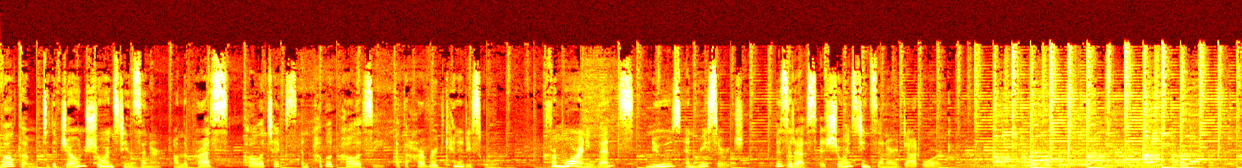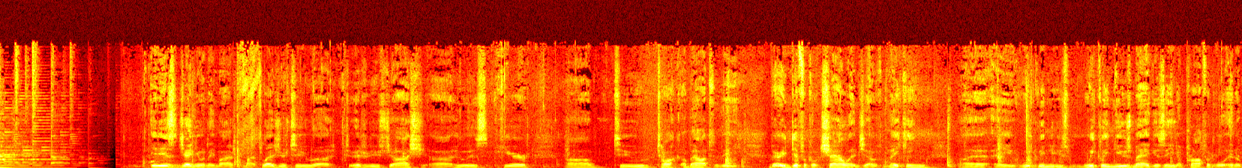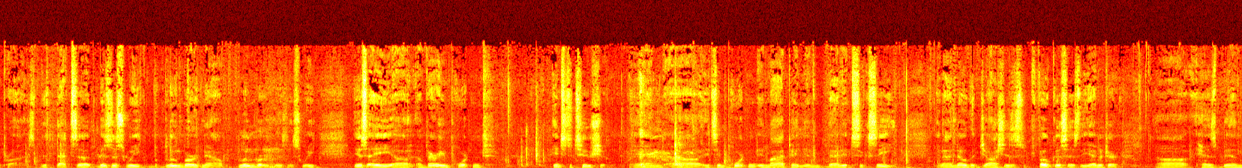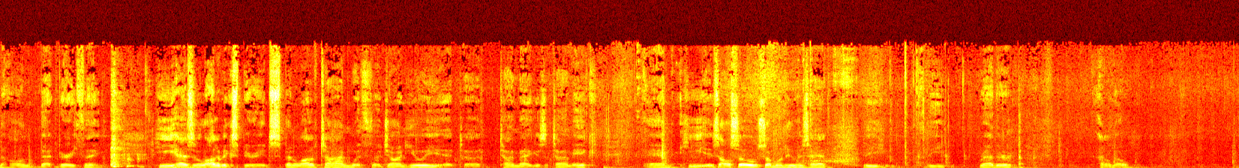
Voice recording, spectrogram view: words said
Welcome to the Joan Shorenstein Center on the Press, Politics, and Public Policy at the Harvard Kennedy School. For more on events, news, and research, visit us at shorensteincenter.org. It is genuinely my, my pleasure to, uh, to introduce Josh, uh, who is here uh, to talk about the very difficult challenge of making a weekly news weekly news magazine a profitable enterprise. That's a Business Week, Bloomberg now, Bloomberg Business Week, is a, uh, a very important institution, and uh, it's important, in my opinion, that it succeed. And I know that Josh's focus as the editor uh, has been on that very thing. He has a lot of experience, spent a lot of time with uh, John Huey at uh, Time Magazine, Time Inc., and he is also someone who has had the the rather I don't know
